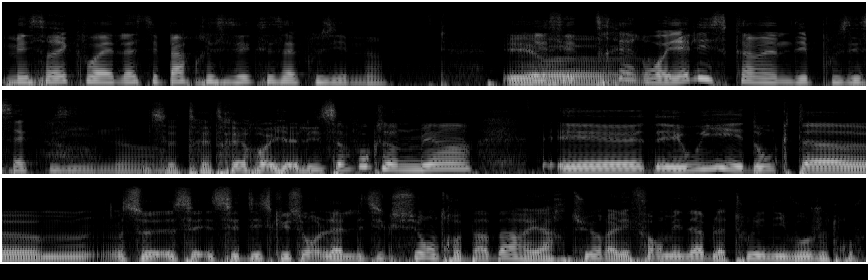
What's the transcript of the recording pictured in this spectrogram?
Mais c'est vrai que ouais, là, c'est pas précisé que c'est sa cousine. Et, Et, euh, c'est très royaliste quand même d'épouser sa cousine. C'est très très royaliste, ça fonctionne bien. Et, et oui, et donc t'as euh, ce- ces, ces discussions, la discussion entre Babar et Arthur, elle est formidable à tous les niveaux, je trouve.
